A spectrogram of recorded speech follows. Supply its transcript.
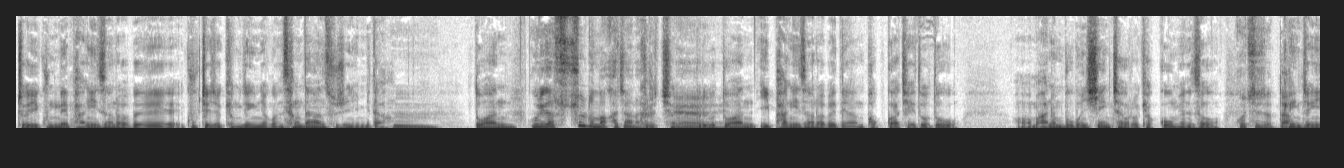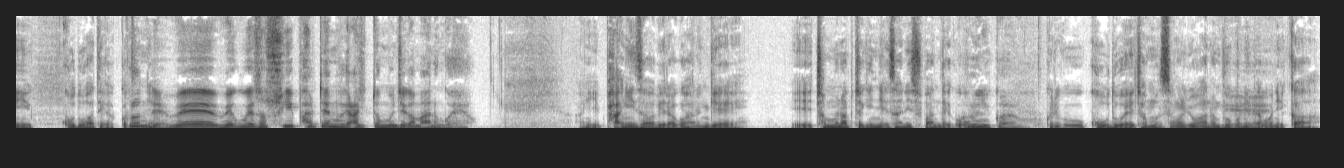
저희 국내 방위 산업의 국제적 경쟁력은 상당한 수준입니다. 음. 또한 우리가 수출도 막 하잖아요. 그렇죠. 예. 그리고 또한 이 방위 산업에 대한 법과 제도도 어, 많은 부분 시행착오를 겪어오면서 고쳐졌다. 굉장히 고도화되었거든요. 그런데 왜 외국에서 수입할 때는 아직도 문제가 많은 거예요? 이 방위 사업이라고 하는 게 이 천문학적인 예산이 수반되고 그러니까요. 그리고 고도의 전문성을 요하는 부분이다 예. 보니까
